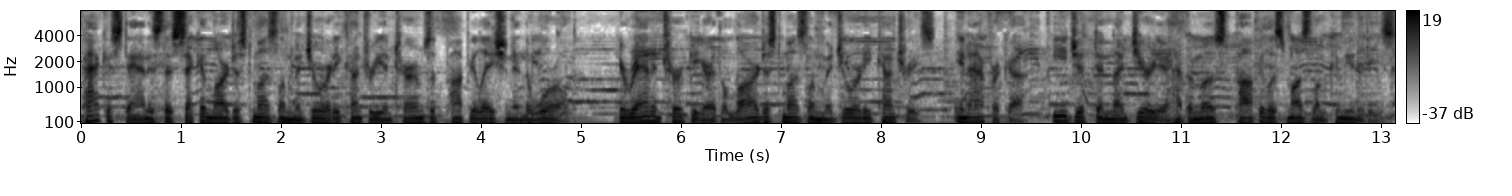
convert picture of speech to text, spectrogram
Pakistan is the second largest Muslim majority country in terms of population in the world. Iran and Turkey are the largest Muslim-majority countries. In Africa, Egypt and Nigeria have the most populous Muslim communities.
